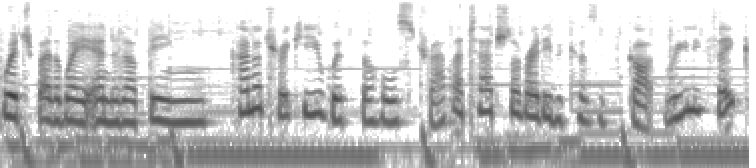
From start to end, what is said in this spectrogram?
Which, by the way, ended up being kind of tricky with the whole strap attached already because it got really thick.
